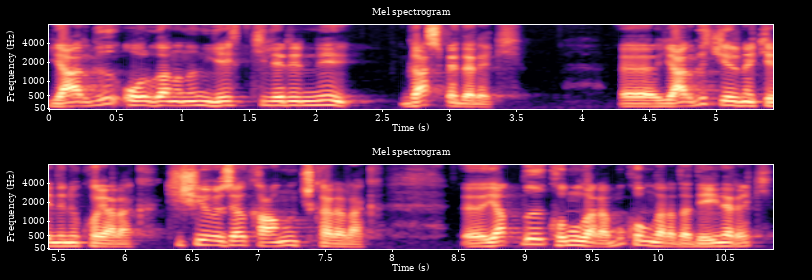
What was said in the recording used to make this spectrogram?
yargı organının yetkilerini gasp ederek, e, yargıç yerine kendini koyarak, kişiye özel kanun çıkararak, e, yaptığı konulara, bu konulara da değinerek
